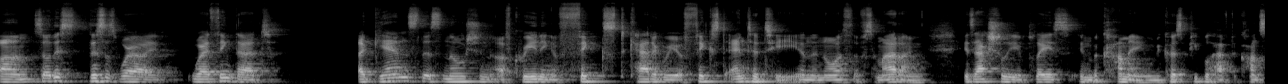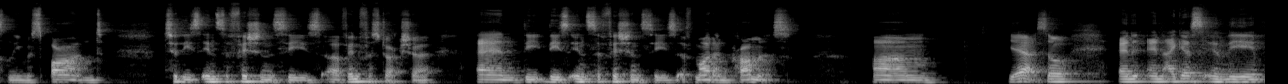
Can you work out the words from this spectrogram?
Um, so this this is where I where I think that against this notion of creating a fixed category, a fixed entity in the north of Semarang, is actually a place in becoming because people have to constantly respond to these insufficiencies of infrastructure and the, these insufficiencies of modern promise. Um, yeah. So, and and I guess in the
